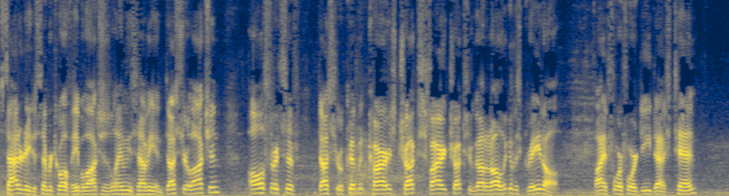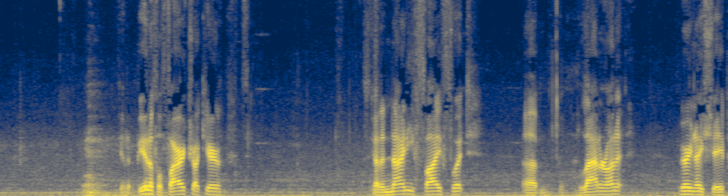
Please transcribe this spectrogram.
Saturday, December 12th, Able Auctions and Langley's having industrial auction. All sorts of industrial equipment, cars, trucks, fire trucks. We've got it all. Look at this great all. 544D-10. Got a beautiful fire truck here. It's got a 95 foot um, ladder on it. Very nice shape.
